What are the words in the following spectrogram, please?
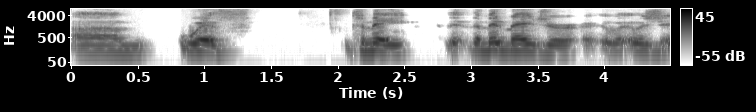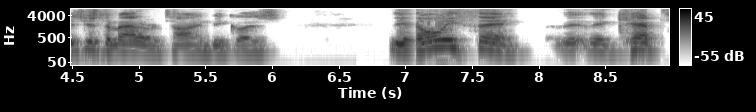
um, with, to me, the, the mid major. It was it's just a matter of time because the only thing that kept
